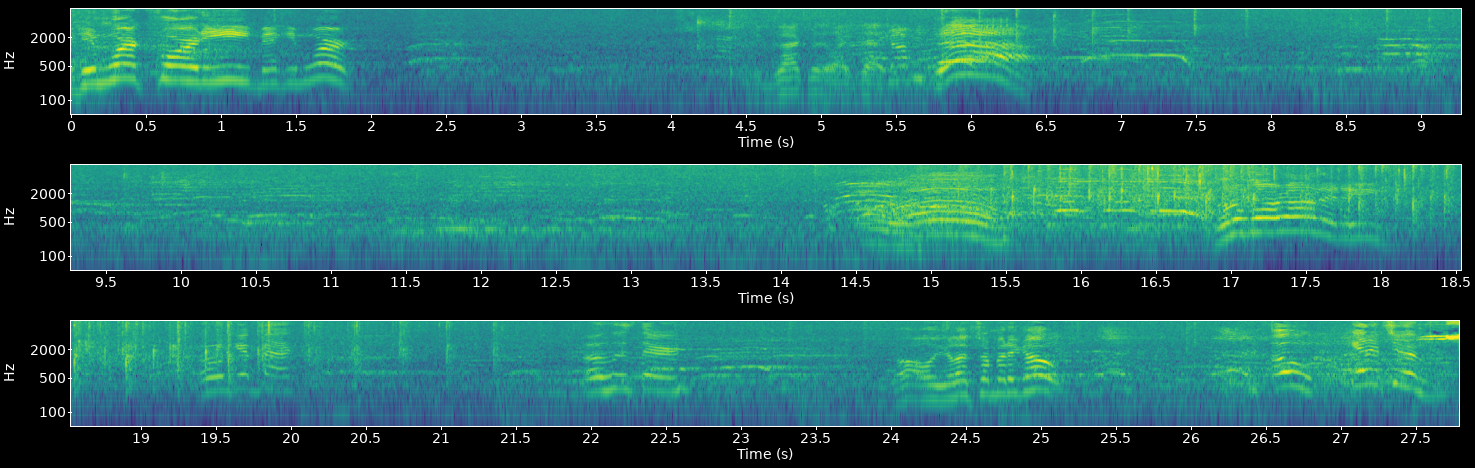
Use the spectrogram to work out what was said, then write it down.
Make him work for it, E. Make him work. Exactly like that. Yeah. Oh, A little more on it, E. oh, get back. Oh, who's there? Oh, you let somebody go. Oh, get it to him.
